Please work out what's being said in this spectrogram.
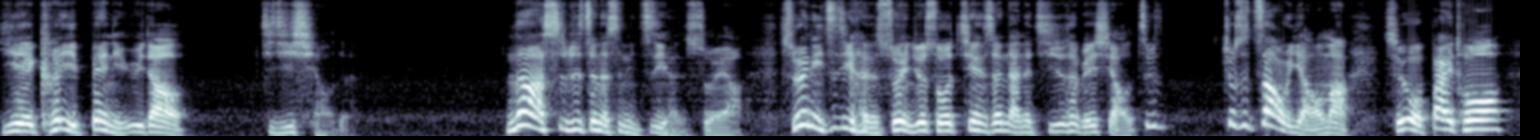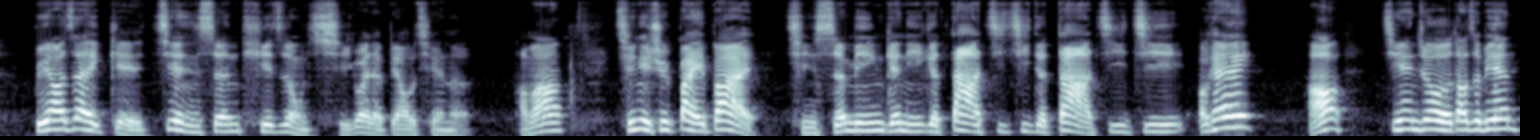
也可以被你遇到鸡鸡小的，那是不是真的是你自己很衰啊？所以你自己很衰，你就说健身男的鸡鸡特别小，这个就是造谣嘛。所以我拜托不要再给健身贴这种奇怪的标签了，好吗？请你去拜拜，请神明给你一个大鸡鸡的大鸡鸡，OK？好。今天就到这边。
